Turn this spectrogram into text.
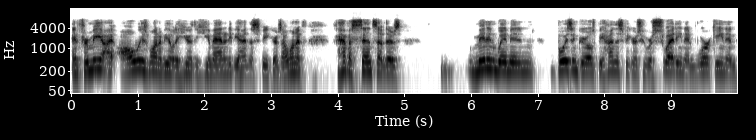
And for me, I always want to be able to hear the humanity behind the speakers. I want to have a sense of there's men and women, boys and girls behind the speakers who are sweating and working and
